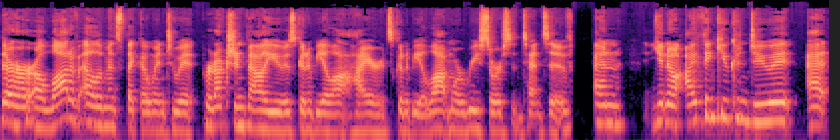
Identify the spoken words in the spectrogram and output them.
There are a lot of elements that go into it. Production value is going to be a lot higher. It's going to be a lot more resource intensive. And, you know, I think you can do it at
